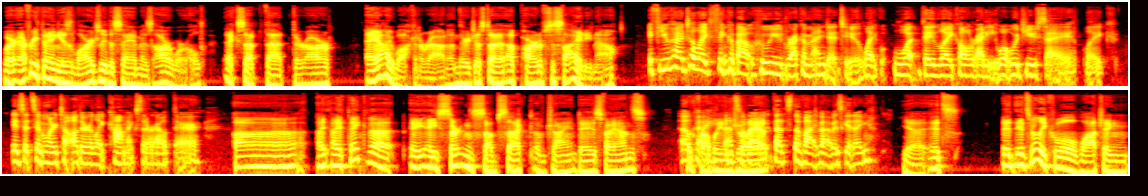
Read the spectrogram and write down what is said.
where everything is largely the same as our world except that there are ai walking around and they're just a, a part of society now. If you had to like think about who you'd recommend it to like what they like already what would you say? Like is it similar to other like comics that are out there? Uh i, I think that a, a certain subsect of giant days fans okay probably that's enjoy the vibe, it. that's the vibe i was getting. Yeah it's it, it's really cool watching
